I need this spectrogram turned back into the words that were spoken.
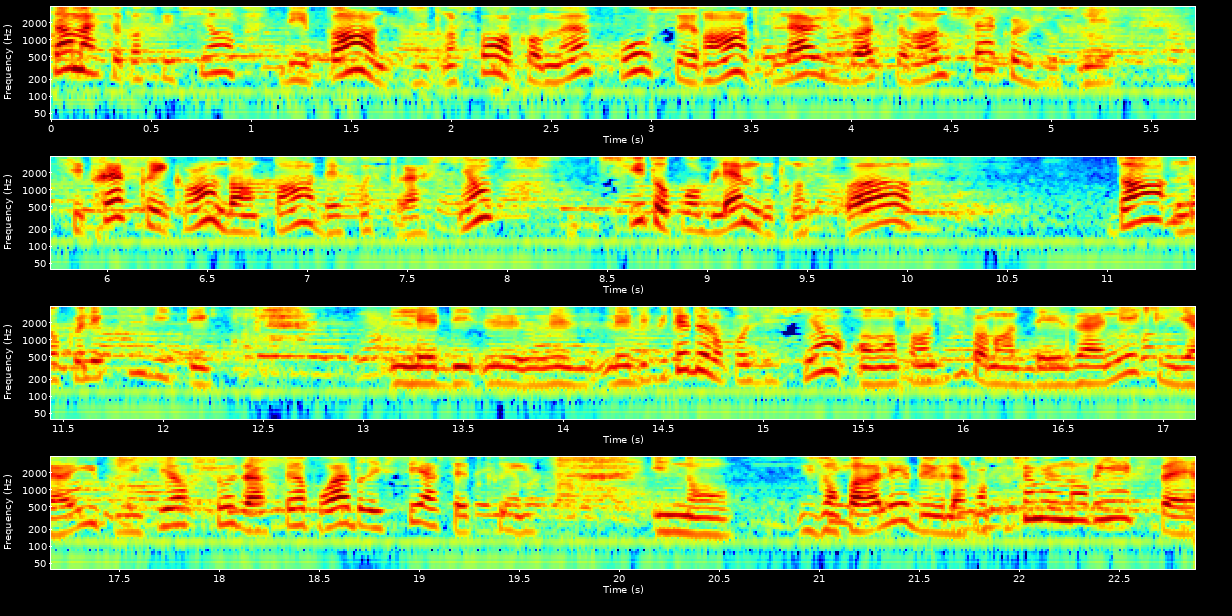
dans ma circonscription dépendent du transport en commun pour se rendre là où ils doivent se rendre chaque jour. C'est très fréquent d'entendre des frustrations suite aux problèmes de transport dans nos collectivités. Euh, les, députés de l'opposition ont entendu pendant des années qu'il y a eu plusieurs choses à faire pour adresser à cette crise. Ils ont, ils ont parlé de la construction, mais ils n'ont rien fait.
